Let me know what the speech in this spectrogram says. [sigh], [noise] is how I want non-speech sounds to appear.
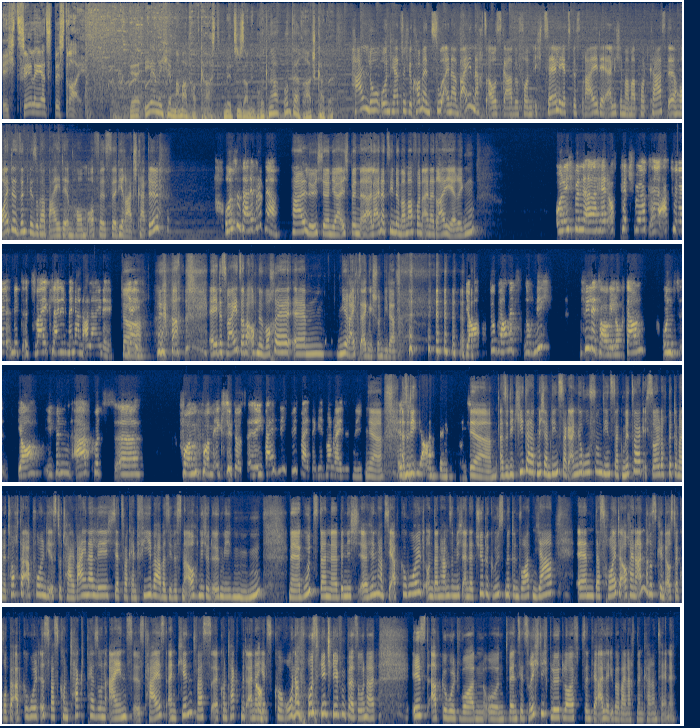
Ich zähle jetzt bis drei. Der Ehrliche Mama Podcast mit Susanne Brückner und der Ratschkattel. Hallo und herzlich willkommen zu einer Weihnachtsausgabe von Ich zähle jetzt bis drei, der Ehrliche Mama Podcast. Äh, heute sind wir sogar beide im Homeoffice, äh, die Ratschkattel. Und Susanne Brückner. Hallöchen, ja, ich bin äh, alleinerziehende Mama von einer Dreijährigen. Und ich bin äh, Head of Patchwork äh, aktuell mit zwei kleinen Männern alleine. Ja. [laughs] ja. Ey, das war jetzt aber auch eine Woche. Ähm, mir reicht's eigentlich schon wieder. [laughs] ja, du, wir haben jetzt noch nicht viele Tage Lockdown und ja, ich bin auch kurz äh, vorm, vorm Exitus. Also ich weiß nicht, wie es weitergeht, man weiß es nicht. Ja, es also die, ja, also die Kita hat mich am Dienstag angerufen, Dienstagmittag. Ich soll doch bitte meine Tochter abholen, die ist total weinerlich. Sie hat zwar kein Fieber, aber sie wissen auch nicht und irgendwie, hm, hm, hm. naja gut, dann äh, bin ich äh, hin, habe sie abgeholt und dann haben sie mich an der Tür begrüßt mit den Worten, ja, ähm, dass heute auch ein anderes Kind aus der Gruppe abgeholt ist, was Kontaktperson 1 ist. Heißt, ein Kind, was äh, Kontakt mit einer oh. jetzt Corona-positiven [laughs] Person hat, ist abgeholt worden. Und wenn es jetzt richtig blöd läuft, sind wir alle über Weihnachten in Quarantäne.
